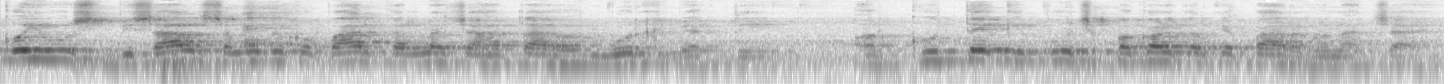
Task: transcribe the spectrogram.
कोई उस विशाल समुद्र को पार करना चाहता हो मूर्ख व्यक्ति और कुत्ते की पूंछ पकड़ करके पार होना चाहे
